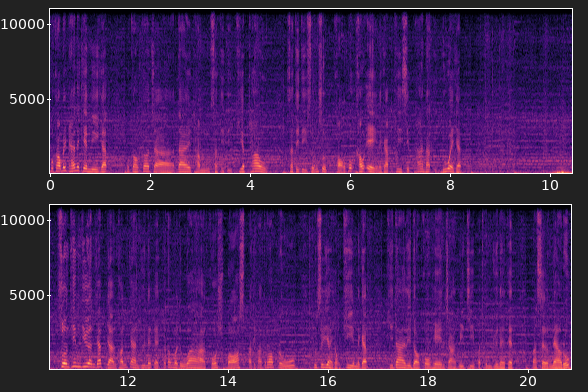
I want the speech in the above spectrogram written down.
พวกเขาไม่แพ้ในเกมนี้ครับ พวกเขาก็จะได้ทำสถิติเทียบเท่า สถิติสูงสุดของพวกเขาเองนะครับที่ 15 นัดอีกด้วยครับ ส่วนทีมเยือนครับอย่างขอนแก่นยูไนเต็ดก็ต้องมาดูว่าโค้ชบอสปฏิพัฒน์รอบรู้คุณซื้อใหญ่ของทีมนะครับที่ได้ลีดอโกเฮนจาก BG ปทุมยูไนเต็ดมาเสริมแนวรุก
